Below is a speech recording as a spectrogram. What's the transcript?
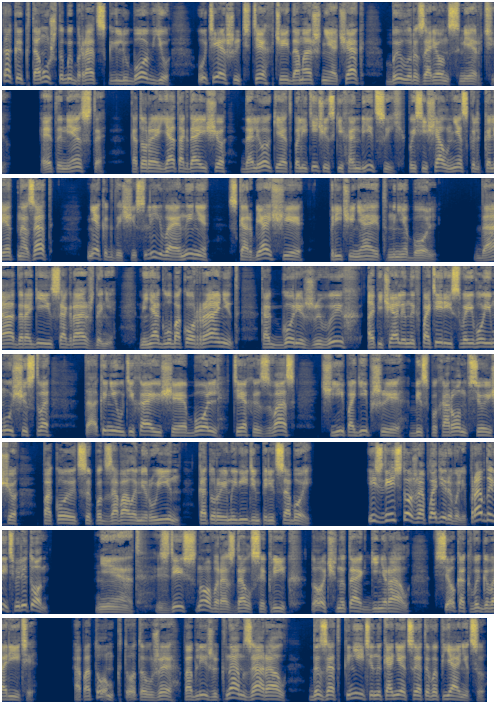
так и к тому, чтобы братской любовью утешить тех, чей домашний очаг был разорен смертью. Это место, которое я тогда еще далекий от политических амбиций посещал несколько лет назад, некогда счастливое, а ныне скорбящее, причиняет мне боль. Да, дорогие сограждане, меня глубоко ранит, как горе живых, опечаленных потерей своего имущества, так и неутихающая боль тех из вас, чьи погибшие без похорон все еще покоятся под завалами руин, которые мы видим перед собой. И здесь тоже аплодировали, правда ведь, Мелитон? Нет, здесь снова раздался крик. Точно так, генерал все, как вы говорите. А потом кто-то уже поближе к нам заорал, да заткните, наконец, этого пьяницу.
